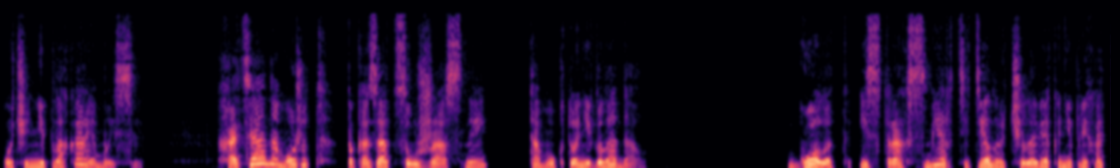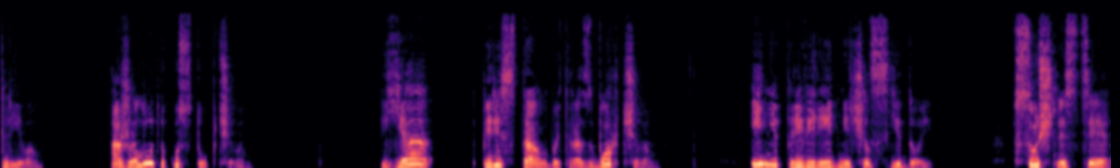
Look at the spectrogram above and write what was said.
очень неплохая мысль, хотя она может показаться ужасной тому, кто не голодал. Голод и страх смерти делают человека неприхотливым, а желудок — уступчивым я перестал быть разборчивым и не привередничал с едой. В сущности,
